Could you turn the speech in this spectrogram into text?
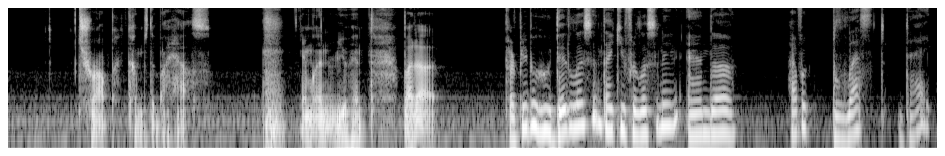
Trump comes to my house and we'll interview him. But uh, for people who did listen, thank you for listening and uh, have a blessed day.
